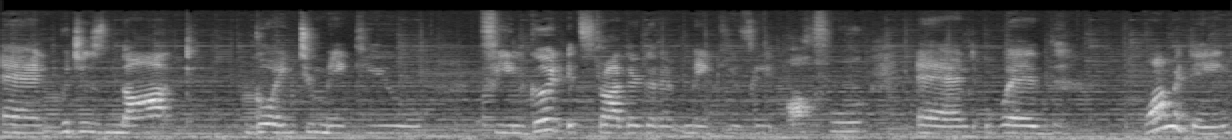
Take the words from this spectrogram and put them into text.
and which is not going to make you feel good. It's rather gonna make you feel awful. And with vomiting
